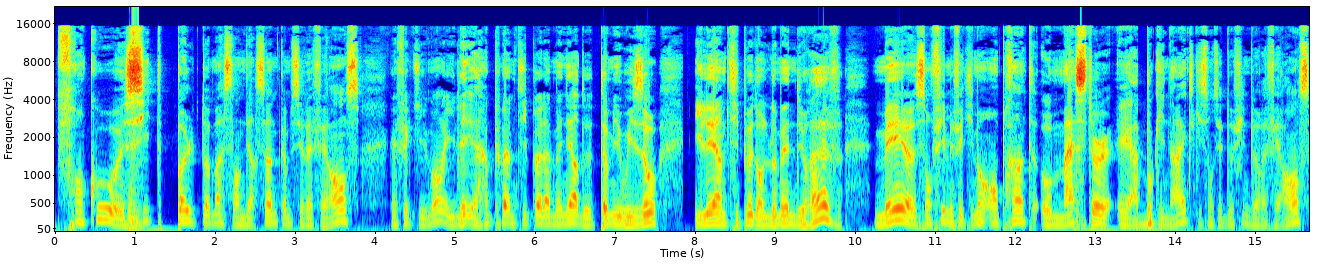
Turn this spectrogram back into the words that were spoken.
Franco cite Paul Thomas Anderson comme ses références. Effectivement, il est un peu un petit peu à la manière de Tommy Wiseau. Il est un petit peu dans le domaine du rêve, mais euh, son film effectivement emprunte au Master et à Boogie Nights, qui sont ses deux films de référence,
